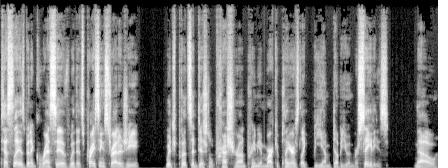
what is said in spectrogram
Tesla has been aggressive with its pricing strategy, which puts additional pressure on premium market players like BMW and Mercedes. Now,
